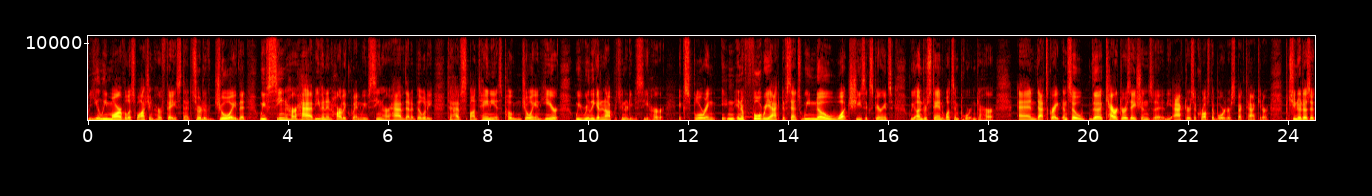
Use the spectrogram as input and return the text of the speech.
really marvelous watching her face that sort of joy that we've seen her have even in harley quinn we've seen her have that ability to have spontaneous potent joy and here we really get an opportunity to see her exploring in, in a full reactive sense. We know what she's experienced. We understand what's important to her. And that's great. And so the characterizations, the, the actors across the board are spectacular. Pacino does a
